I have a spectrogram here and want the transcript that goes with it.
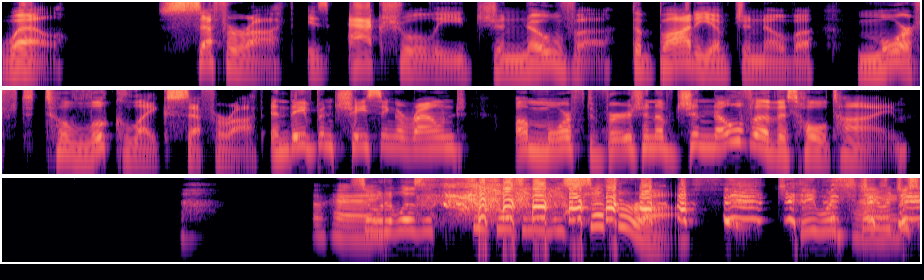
Well, Sephiroth is actually Jenova, the body of Jenova, morphed to look like Sephiroth. And they've been chasing around a morphed version of Jenova this whole time. Okay. So it was this wasn't even Sephiroth. They were they were just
